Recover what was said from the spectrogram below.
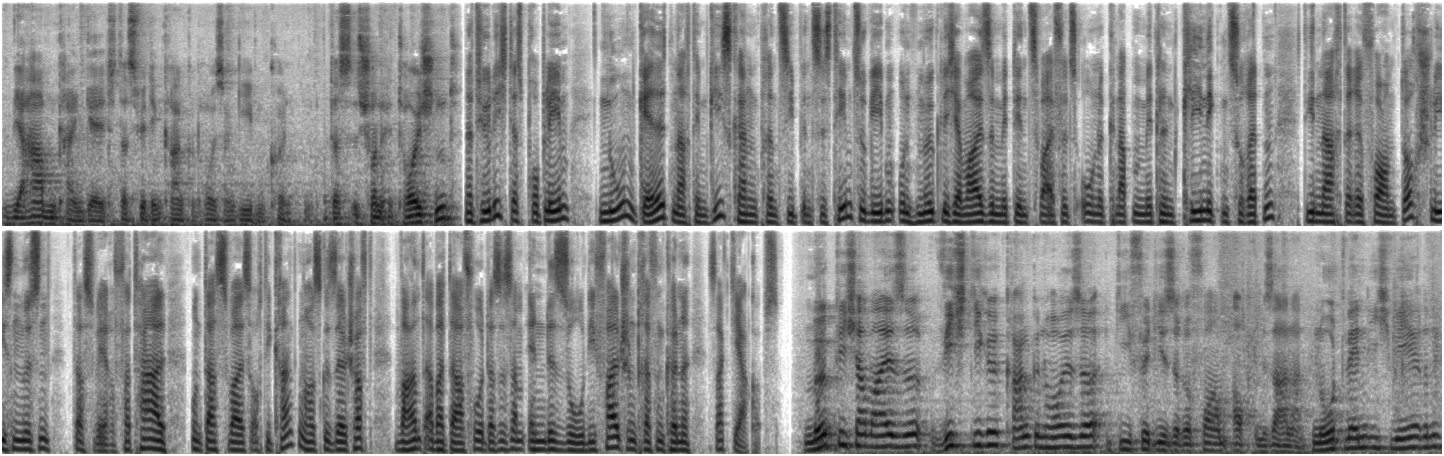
wir haben kein Geld, das wir den Krankenhäusern geben könnten. Das ist schon enttäuschend. Natürlich das Problem, nun Geld nach dem Gießkannenprinzip ins System zu geben und möglicherweise mit den zweifelsohne knappen Mitteln Kliniken zu retten, die nach der Reform doch schließen müssen, das wäre fatal. Und das weiß auch die Krankenhausgesellschaft, warnt aber davor, dass es am Ende so die Falschen treffen könne, sagt Jakobs möglicherweise wichtige Krankenhäuser, die für diese Reform auch im Saarland notwendig wären,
